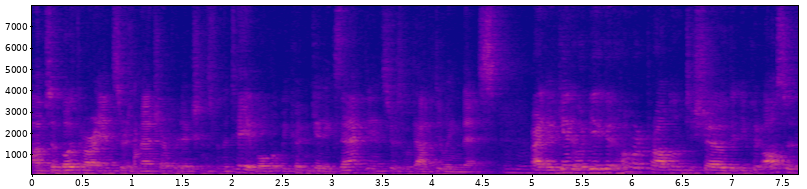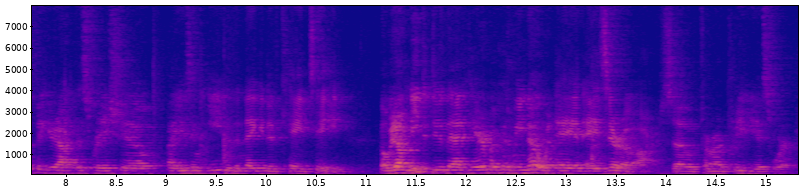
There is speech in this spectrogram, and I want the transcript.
Um, so both of our answers match our predictions from the table, but we couldn't get exact answers without doing this. Mhm. All right, again, it would be a good homework problem to show that you could also figure out this ratio by using e to the negative kt. But we don't need to do that here because we know what a and a zero are, so from our previous work.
